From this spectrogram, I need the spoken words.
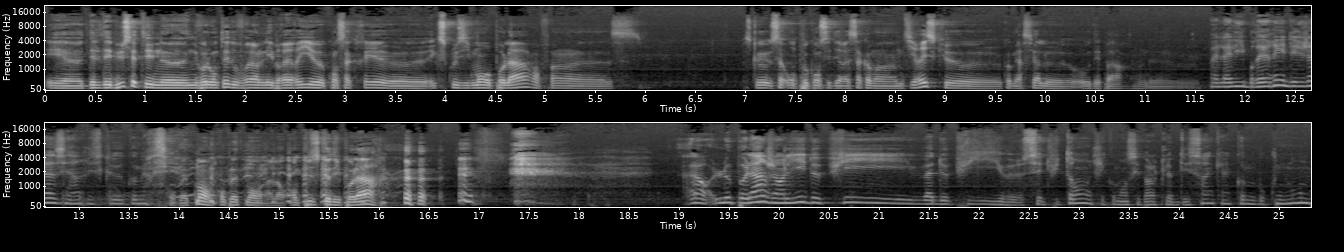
Et euh, dès le début, c'était une, une volonté d'ouvrir une librairie euh, consacrée euh, exclusivement au polar. Enfin, euh, parce que ça- on peut considérer ça comme un, petit risque euh, commercial euh, au départ. de- Bah, la librairie, déjà, c'est un risque commercial. complètement, complètement. Alors en plus que du polar. Alors, le polar, j'en lis depuis, bah, depuis euh, 7-8 ans. J'ai commencé par le Club des 5, comme beaucoup de monde.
